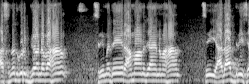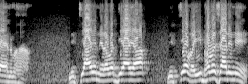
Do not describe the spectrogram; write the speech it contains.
అస్మద్గురుభ్యో నమ. శ్రీమతే రామానుజాయ నమ. శ్రీ యాదాద్రీశాయ నమ. నిత్యాయ నిరవధ్యాయ నిత్య వైభవశాలినే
